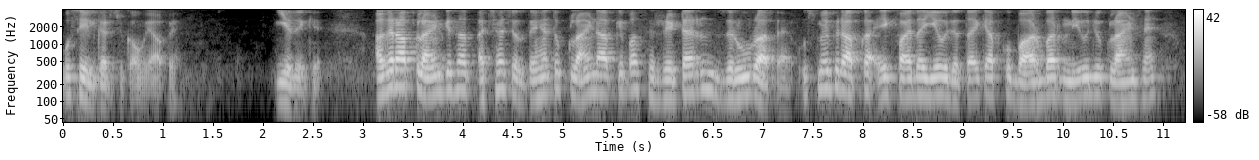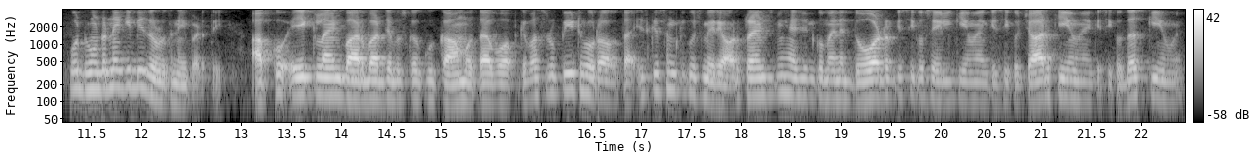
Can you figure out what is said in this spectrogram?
वो सेल कर चुका हूँ यहाँ पे। ये देखिए अगर आप क्लाइंट के साथ अच्छा चलते हैं तो क्लाइंट आपके पास रिटर्न ज़रूर आता है। उसमें फिर आपका एक फ़ायदा ये हो जाता है कि आपको बार बार न्यू जो क्लाइंट्स हैं, वो ढूँढने की भी ज़रूरत नहीं पड़ती। आपको एक क्लाइंट बार बार जब उसका कोई काम होता है, वो आपके पास रिपीट हो रहा होता है। इस किस्म के कुछ मेरे और क्लाइंट्स भी हैं, जिनको मैंने दो ऑर्डर किसी को सेल किए हुए हैं, किसी को चार किए हुए हैं, किसी को दस किए हुए हैं।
